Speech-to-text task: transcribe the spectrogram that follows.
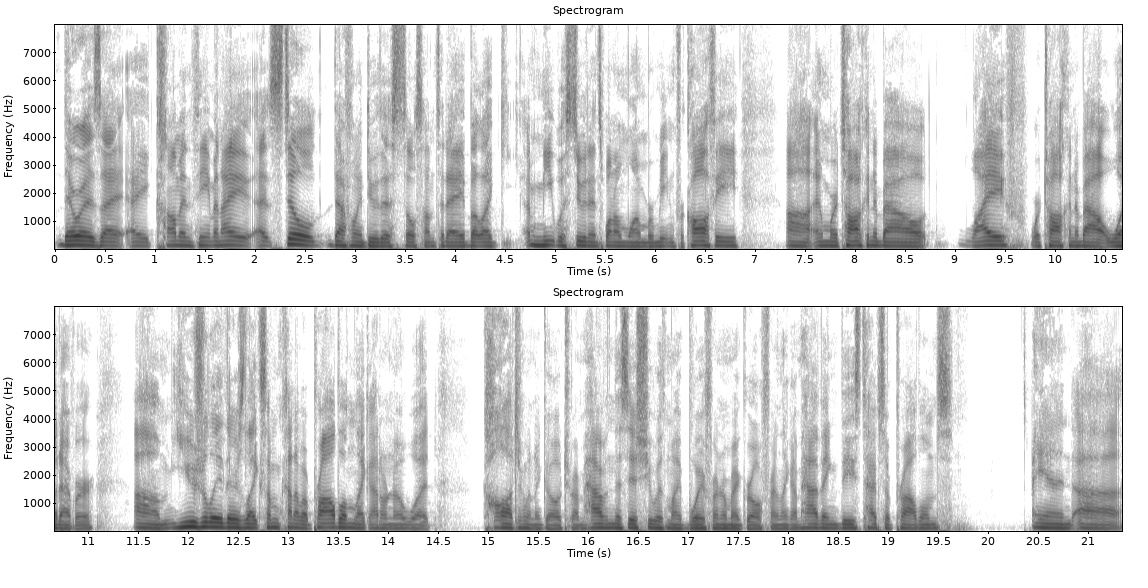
there was a, a common theme, and I, I, still definitely do this still some today, but like I meet with students one on one. We're meeting for coffee, uh, and we're talking about life. We're talking about whatever. Um, usually there's like some kind of a problem, like I don't know what college I'm going to go to. I'm having this issue with my boyfriend or my girlfriend. Like I'm having these types of problems. And uh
